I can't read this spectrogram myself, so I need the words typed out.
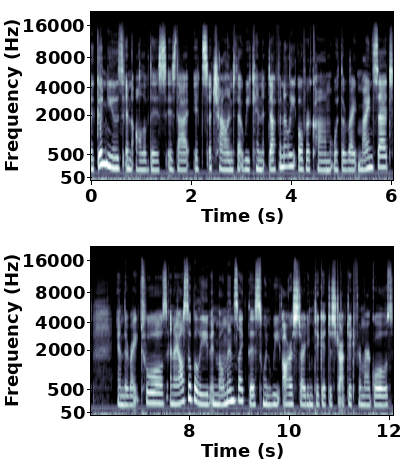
the good news in all of this is that it's a challenge that we can definitely overcome with the right mindset and the right tools. And I also believe in moments like this when we are starting to get distracted from our goals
